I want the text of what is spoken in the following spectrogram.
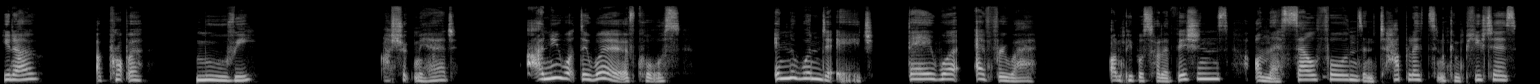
You know, a proper movie. I shook my head. I knew what they were, of course. In the Wonder Age, they were everywhere. On people's televisions, on their cell phones and tablets and computers.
